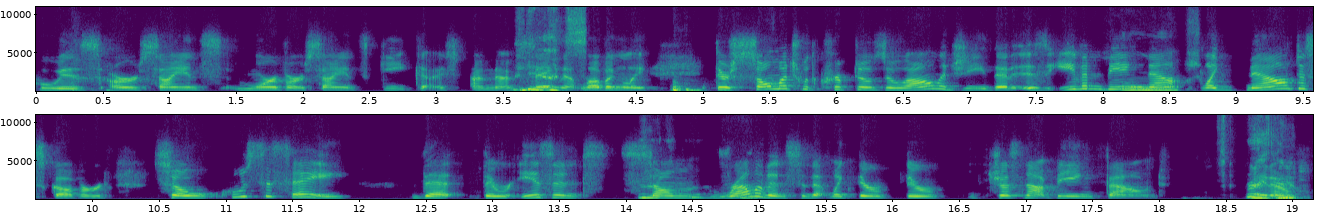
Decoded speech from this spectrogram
who is our science, more of our science geek, I, I'm, I'm saying Yes. that lovingly. There's so much with cryptozoology that is even being now, like now discovered. So who's to say that there isn't some relevance to that? Like they're they're just not being found. Right. You know? And,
